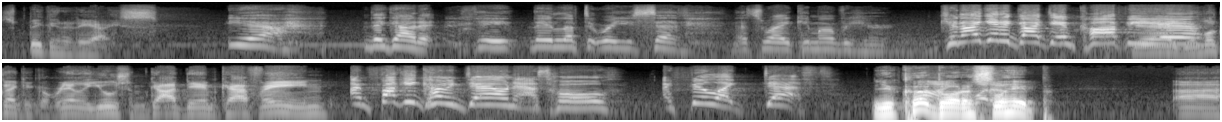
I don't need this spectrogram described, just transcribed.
speaking of the ice, Yeah, they got it. They they left it where you said. That's why I came over here. Can I get a goddamn coffee yeah, here? you look like you could really use some goddamn caffeine. I'm fucking coming down, asshole. I feel like death. You could Fine, go to whatever. sleep. Uh,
